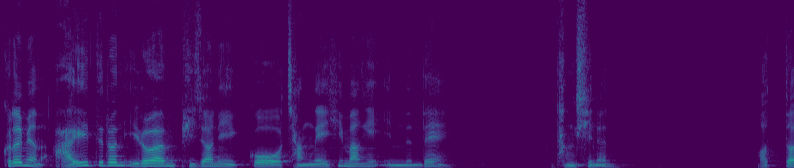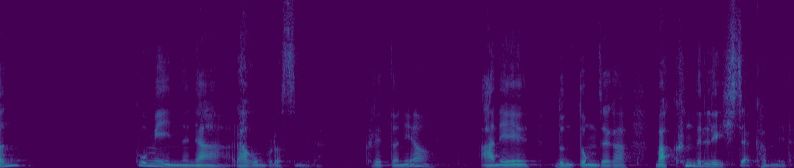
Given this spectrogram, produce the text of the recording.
그러면 아이들은 이러한 비전이 있고 장래 희망이 있는데 당신은 어떤 꿈이 있느냐라고 물었습니다. 그랬더니요. 아내의 눈동자가 막 흔들리기 시작합니다.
